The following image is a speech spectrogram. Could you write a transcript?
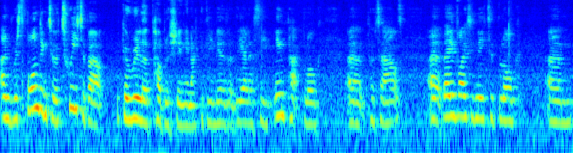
and responding to a tweet about guerrilla publishing in academia that the LSE Impact blog uh, put out, uh, they invited me to blog um,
